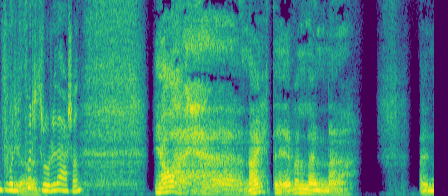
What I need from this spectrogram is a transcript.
Hvorfor tror du det er sånn? Ja eh, Nei, det er vel en eh, en,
